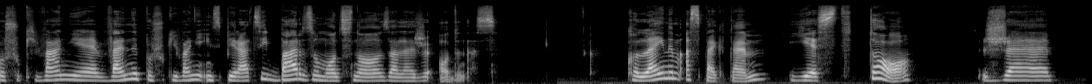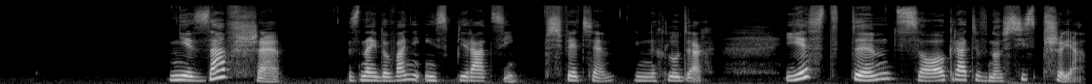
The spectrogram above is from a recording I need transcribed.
poszukiwanie weny, poszukiwanie inspiracji bardzo mocno zależy od nas. Kolejnym aspektem jest to, że nie zawsze znajdowanie inspiracji w świecie, w innych ludziach jest tym, co kreatywności sprzyja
